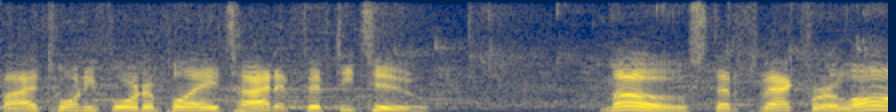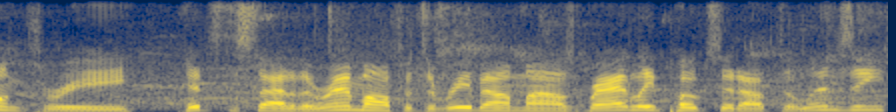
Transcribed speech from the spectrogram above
5.24 to play, tied at 52. Mo steps back for a long three, hits the side of the rim, offensive rebound. Miles Bradley pokes it out to Lindsay.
